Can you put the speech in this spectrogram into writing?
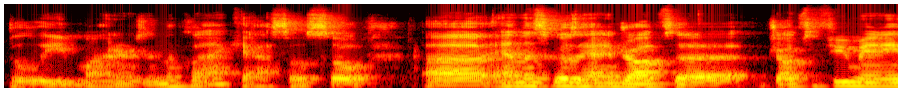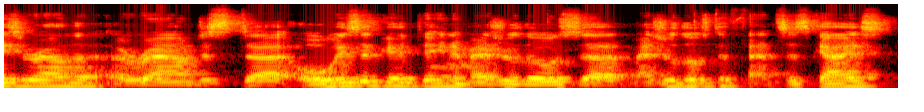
believe miners in the clan castle. So uh, Endless goes ahead and drops a drops a few minis around the around. Just uh, always a good thing to measure those uh, measure those defenses, guys.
